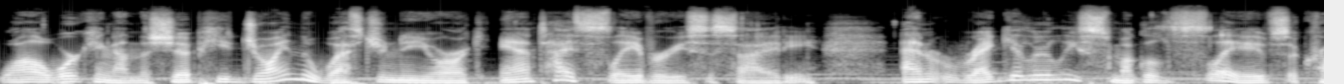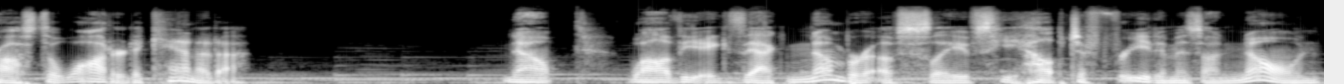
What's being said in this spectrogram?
While working on the ship, he joined the Western New York Anti Slavery Society and regularly smuggled slaves across the water to Canada. Now, while the exact number of slaves he helped to freedom is unknown,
